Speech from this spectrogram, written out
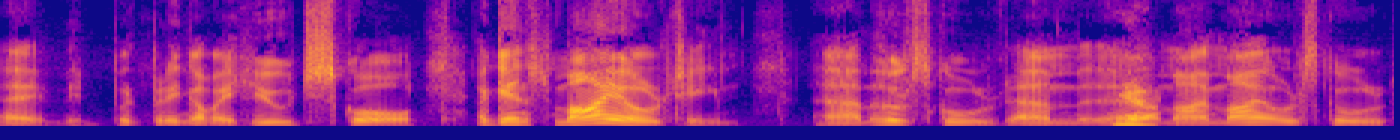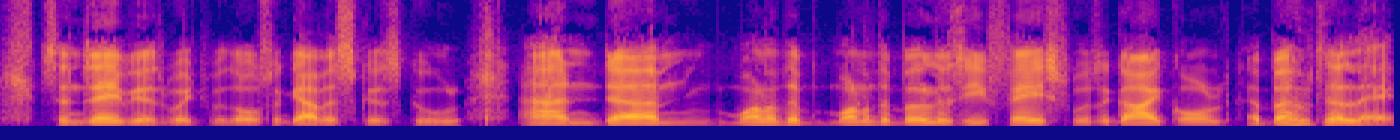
uh, putting up a huge score against my old team. Um, old school, um, uh, my my old school, St Xavier's, which was also Gavaskar school, and um, one of the one of the bowlers he faced was a guy called Bahutule,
